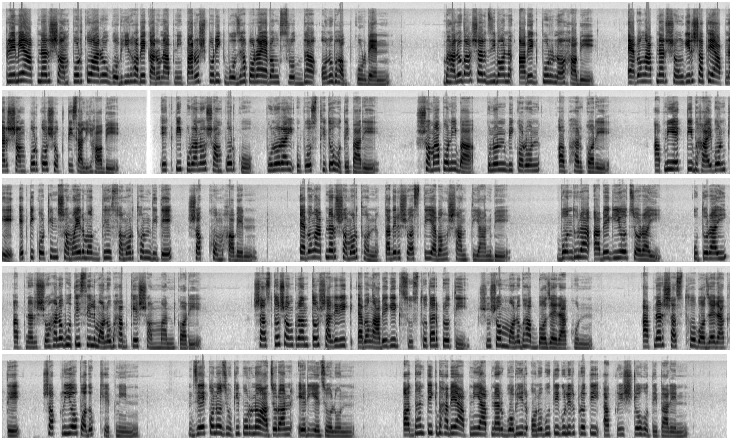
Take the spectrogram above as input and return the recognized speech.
প্রেমে আপনার সম্পর্ক আরও গভীর হবে কারণ আপনি পারস্পরিক বোঝাপড়া এবং শ্রদ্ধা অনুভব করবেন। ভালোবাসার জীবন আবেগপূর্ণ হবে এবং আপনার সঙ্গীর সাথে আপনার সম্পর্ক শক্তিশালী হবে। একটি পুরানো সম্পর্ক পুনরায় উপস্থিত হতে পারে। সমাপনী বা পুনর্বীকরণ অফার করে। আপনি একটি ভাই বোনকে একটি কঠিন সময়ের মধ্যে সমর্থন দিতে সক্ষম হবেন এবং আপনার সমর্থন তাদের স্বস্তি এবং শান্তি আনবে। বন্ধুরা, আবেগীয় চড়াই, উতরাই আপনার সহানুভূতিশীল মনোভাবকে সম্মান করে। স্বাস্থ্য সংক্রান্ত শারীরিক এবং আবেগিক সুস্থতার প্রতি সুষম মনোভাব বজায় রাখুন। আপনার স্বাস্থ্য বজায় রাখতে সক্রিয় পদক্ষেপ নিন। যে কোনো ঝুঁকিপূর্ণ আচরণ এড়িয়ে চলুন। অধ্যান্তিকভাবে আপনি আপনার গভীর অনুভূতিগুলির প্রতি আকৃষ্ট হতে পারেন।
